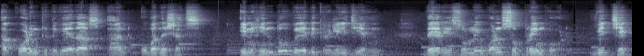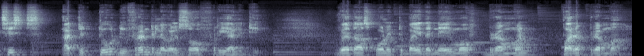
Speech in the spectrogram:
according to the Vedas and Upanishads. In Hindu Vedic religion, there is only one supreme God, which exists at two different levels of reality. Vedas call it by the name of Brahman, Parabrahma.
